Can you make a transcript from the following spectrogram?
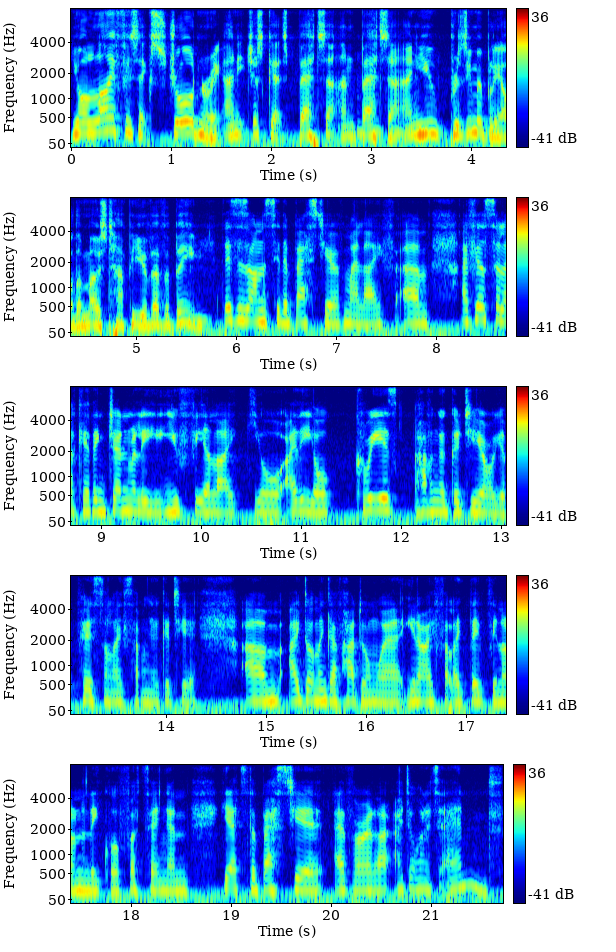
Your life is extraordinary, and it just gets better and better, and you presumably are the most happy you've ever been. This is honestly the best year of my life. Um, I feel so lucky. I think generally you feel like you're either you're career's having a good year or your personal life's having a good year. Um, I don't think I've had one where, you know, I felt like they've been on an equal footing and yeah, it's the best year ever and I, I don't want it to end.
